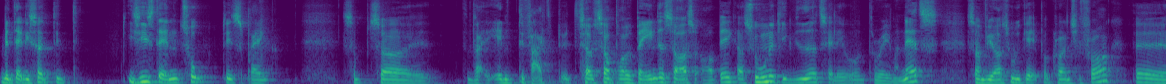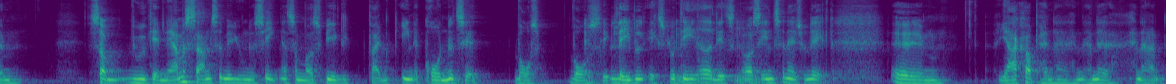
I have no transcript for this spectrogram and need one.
men da de så det, i sidste ende tog det spring, så, så øh, endte faktisk, så, så brød bandet så også op, ikke? og Sune gik videre til at lave The Ramonettes, som vi også udgav på Crunchy Frog, øh, som vi udgav nærmest samtidig med Jonas Senior, som også virkelig var en, en af grundene til, at vores, vores label eksploderede lidt, også internationalt. Øh, Jakob, han, han, han, han har en,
